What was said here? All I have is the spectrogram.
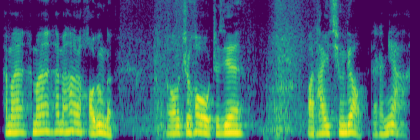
还蛮还蛮还蛮好用的。然后之后直接把它一清掉，大家看面啊。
